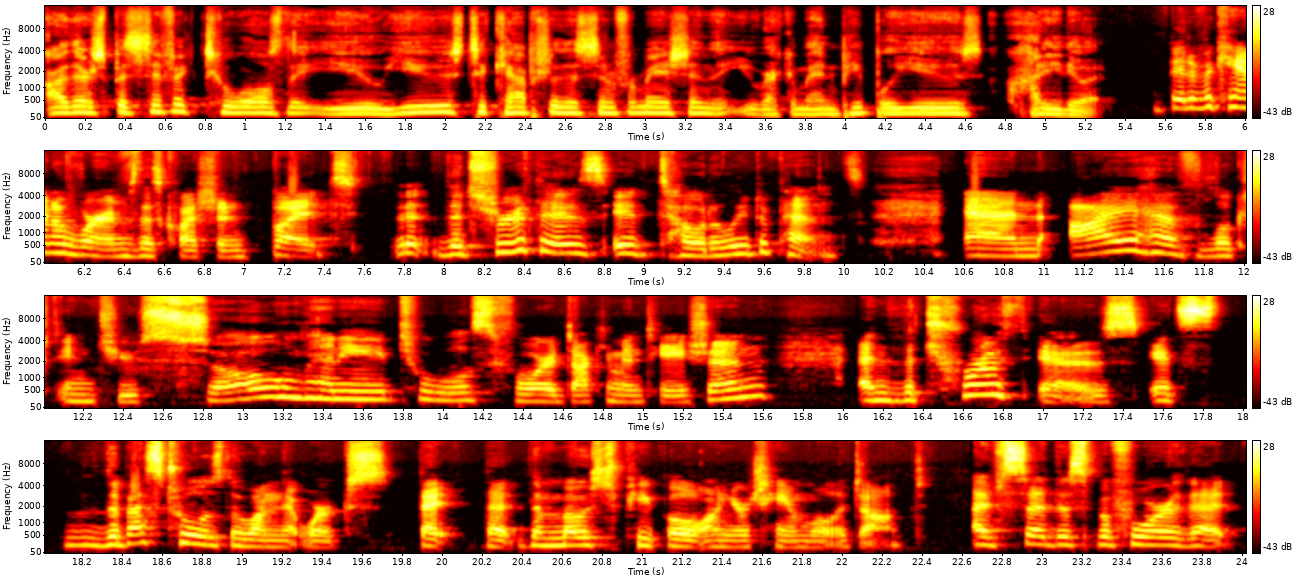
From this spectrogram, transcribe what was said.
are there specific tools that you use to capture this information that you recommend people use? How do you do it? Bit of a can of worms this question but the, the, truth is it totally depends. And i have looked into so many tools for documentation and the truth is it's the best tool is the one that works that that the most people on your team will adopt. I've said this before that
